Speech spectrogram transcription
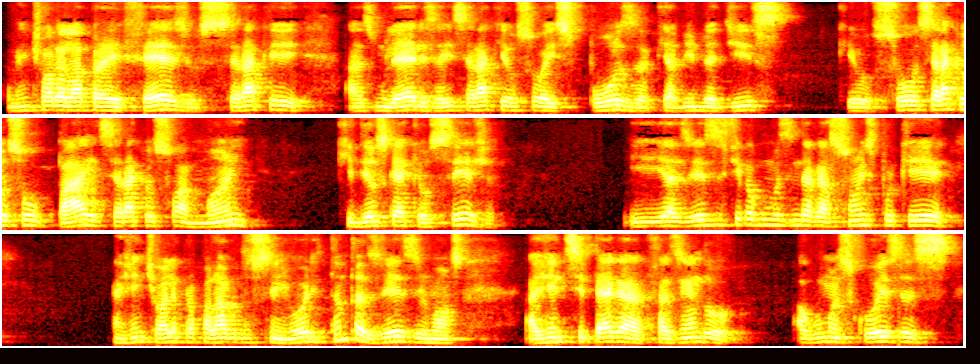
Quando a gente olha lá para Efésios, será que as mulheres aí, será que eu sou a esposa que a Bíblia diz que eu sou? Será que eu sou o pai? Será que eu sou a mãe que Deus quer que eu seja? E às vezes fica algumas indagações porque a gente olha para a palavra do Senhor e tantas vezes, irmãos, a gente se pega fazendo algumas coisas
